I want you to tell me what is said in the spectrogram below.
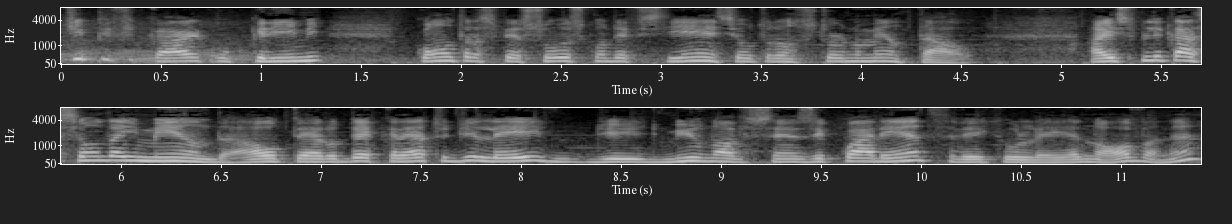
tipificar o crime contra as pessoas com deficiência ou transtorno mental. A explicação da emenda altera o decreto de lei de 1940, você vê que o lei é nova, né?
